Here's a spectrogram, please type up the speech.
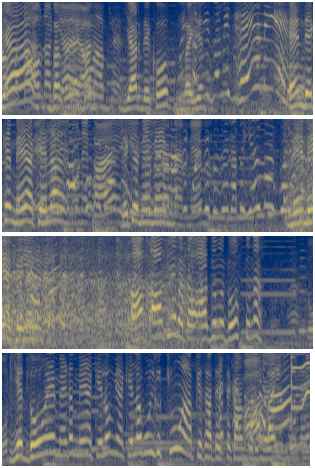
क्या? बताओ ना क्या है यार? यार देखो भाईजान है या नहीं है? बहन देखे मैं अकेला है देखिए मैं मैं तो ये अल्फाज बोले। मैं मैं अकेला आप आप ये बताओ आप दोनों दोस्त हो ना? ये दो है मैडम मैं अकेला हूँ मैं अकेला बोल के क्यों आपके साथ ऐसे काम आप करूँगा भाई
